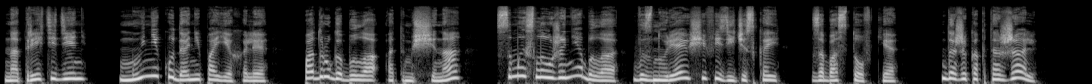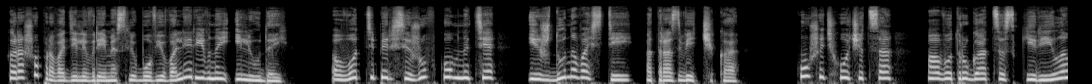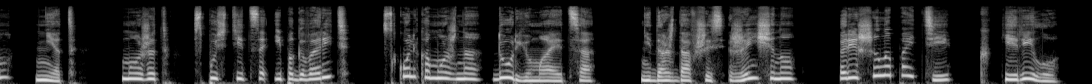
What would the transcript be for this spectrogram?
На третий день мы никуда не поехали. Подруга была отмщена, смысла уже не было в изнуряющей физической забастовке. Даже как-то жаль, хорошо проводили время с Любовью Валерьевной и Людой. Вот теперь сижу в комнате и жду новостей от разведчика. Кушать хочется, а вот ругаться с Кириллом нет. Может, спуститься и поговорить? Сколько можно дурью маяться? Не дождавшись женщину, решила пойти к Кириллу.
